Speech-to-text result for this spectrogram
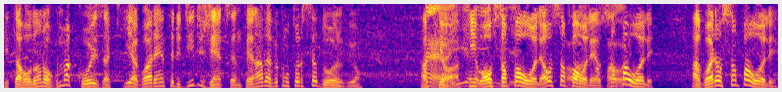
E tá rolando alguma coisa aqui agora entre dirigentes. Não tem nada a ver com o torcedor, viu? Aqui, É, ó. Aqui, ó o Sampaoli, ó o Sampaoli, Ó é o o Sampaoli. Agora é o Sampaoli.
